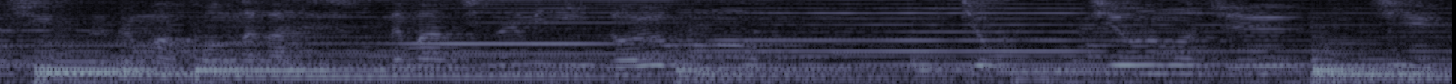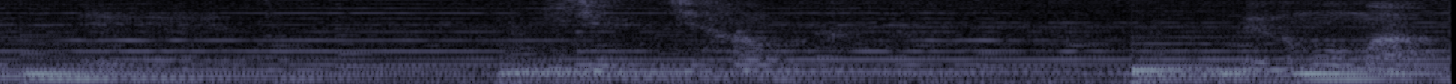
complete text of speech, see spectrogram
はい、じゃあち、まあ、こんな感じです。で、まあ、ちなみに土曜の日曜日曜の10日、えーと、22時半枠っていうのもまあ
